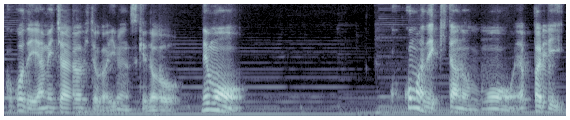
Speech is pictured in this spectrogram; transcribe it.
ここでやめちゃう人がいるんですけど、でも、ここまで来たのも、やっぱり、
